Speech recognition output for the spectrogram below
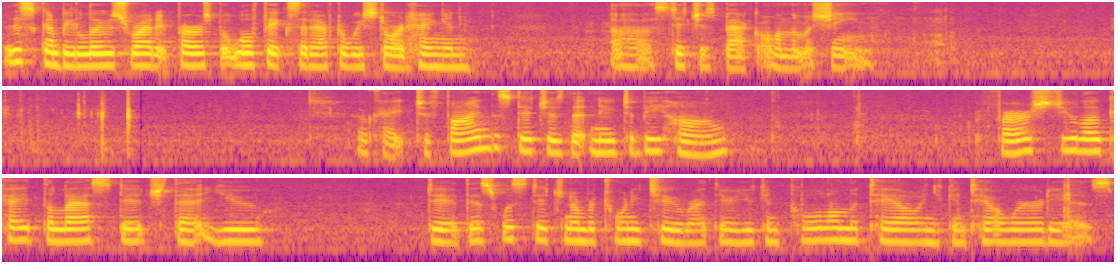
This is going to be loose right at first but we'll fix it after we start hanging uh, stitches back on the machine. Okay to find the stitches that need to be hung First you locate the last stitch that you did. This was stitch number 22 right there. You can pull on the tail and you can tell where it is.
